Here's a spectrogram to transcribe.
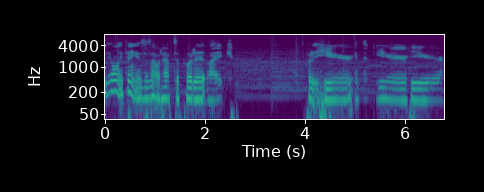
The only thing is, is I would have to put it like, put it here, and then here, here.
